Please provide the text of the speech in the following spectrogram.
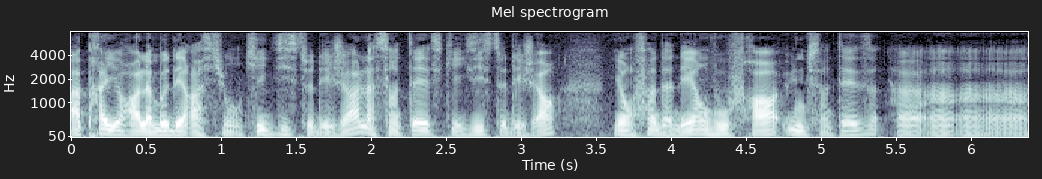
Après, il y aura la modération qui existe déjà, la synthèse qui existe déjà, et en fin d'année, on vous fera une synthèse, un,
